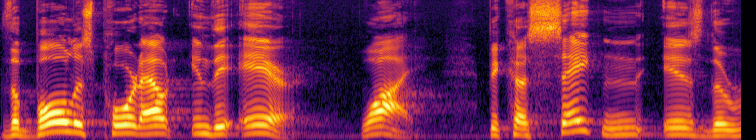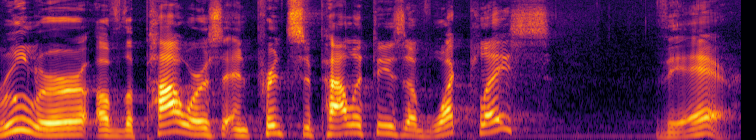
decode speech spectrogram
The bowl is poured out in the air. Why? Because Satan is the ruler of the powers and principalities of what place? The air.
